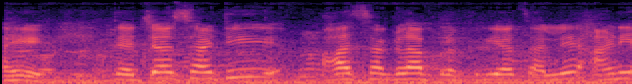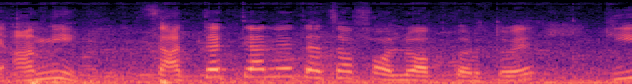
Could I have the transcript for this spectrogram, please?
आहे त्याच्यासाठी हा सगळा प्रक्रिया चालली आणि आम्ही सातत्याने त्याचा फॉलोअप करतोय की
